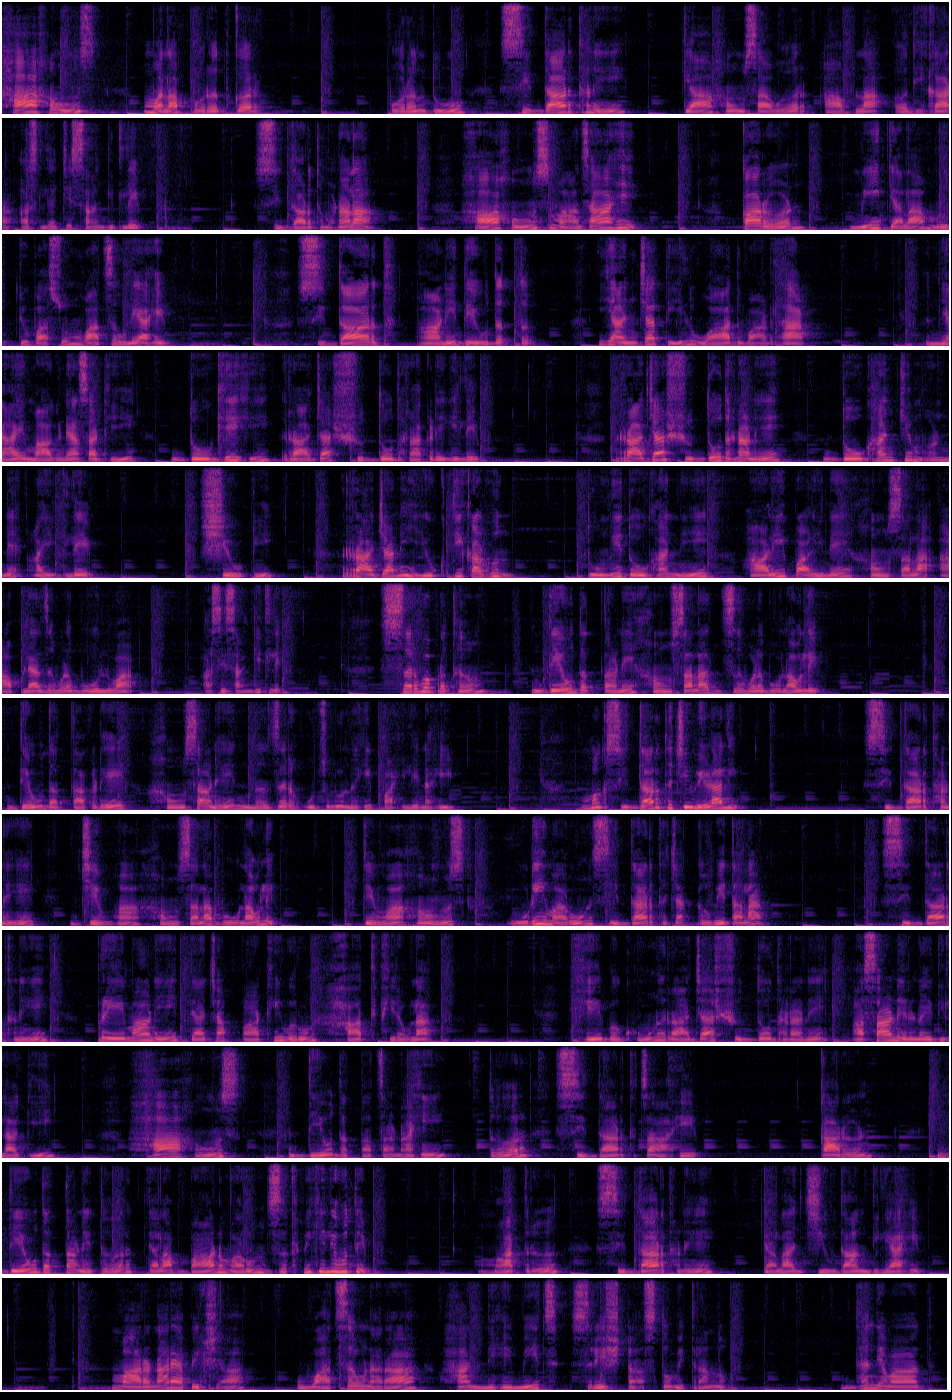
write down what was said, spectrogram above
हा हंस मला परत कर. परंतु सिद्धार्थने त्या हंसावर आपला अधिकार असल्याचे सांगितले. सिद्धार्थ म्हणाला हा हंस माझा आहे. कारण मी त्याला मृत्यूपासून वाचवले आहे. सिद्धार्थ आणि देवदत्त यांच्यातील वाद वाढला. न्याय मागण्यासाठी दोघेही राजा शुद्धोधनाकडे गेले. राजा शुद्धोधनाने दोघांचे म्हणणे ऐकले. शेवटी राजाने युक्ती काढून तुम्ही दोघांनी आळीपाळीने हंसाला आपल्याजवळ बोलवा असे सांगितले. सर्वप्रथम देवदत्ताने हंसाला जवळ बोलावले. देवदत्ताकडे हंसाने नजर उचलूनही पाहिले नाही. मग सिद्धार्थची वेळ आली. सिद्धार्थाने जेव्हा हंसाला बोलावले तेव्हा हंस उडी मारून सिद्धार्थच्या कवेत आला. सिद्धार्थने प्रेमाने त्याच्या पाठीवरून हात फिरवला. हे बघून राजा शुद्धोधनाने असा निर्णय दिला की हा हंस देवदत्ताचा नाही तर सिद्धार्थचा आहे. कारण देवदत्ताने तर त्याला बाण मारून जखमी केले होते. मात्र सिद्धार्थने त्याला जीवदान दिले आहे. मारणाऱ्यापेक्षा वाचवणारा हा नेहमीच श्रेष्ठ असतो मित्रांनो. धन्यवाद.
